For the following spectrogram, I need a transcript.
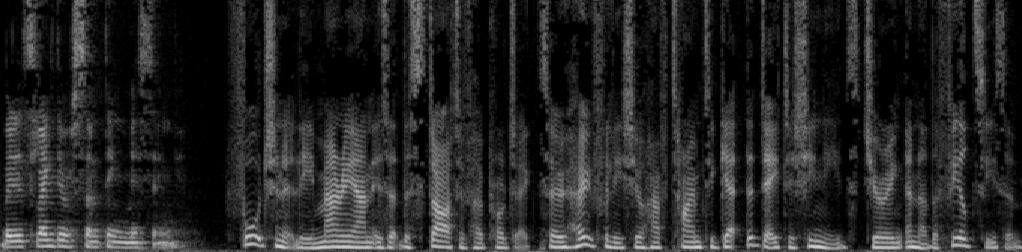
but it's like there's something missing. Fortunately, Marianne is at the start of her project, so hopefully she'll have time to get the data she needs during another field season.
